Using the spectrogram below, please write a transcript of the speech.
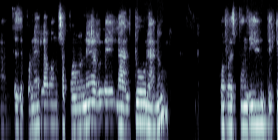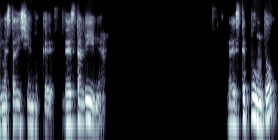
Antes de ponerla, vamos a ponerle la altura, ¿no? Correspondiente que me está diciendo que de esta línea a este punto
